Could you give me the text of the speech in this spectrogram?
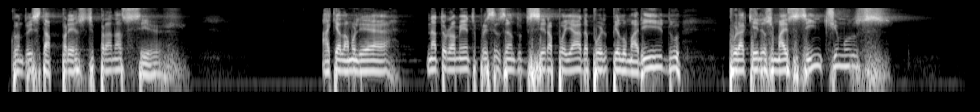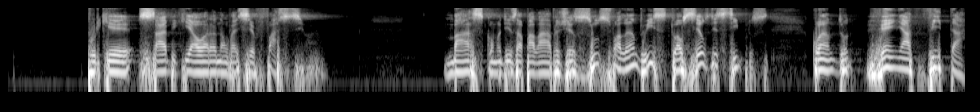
quando está prestes para nascer, aquela mulher, naturalmente precisando de ser apoiada por, pelo marido, por aqueles mais íntimos, porque sabe que a hora não vai ser fácil. Mas, como diz a palavra, Jesus falando isto aos seus discípulos, quando vem a vida,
